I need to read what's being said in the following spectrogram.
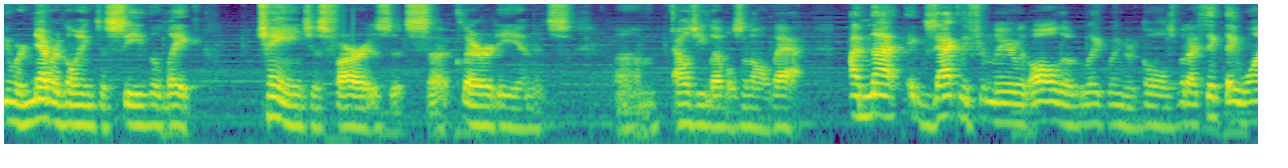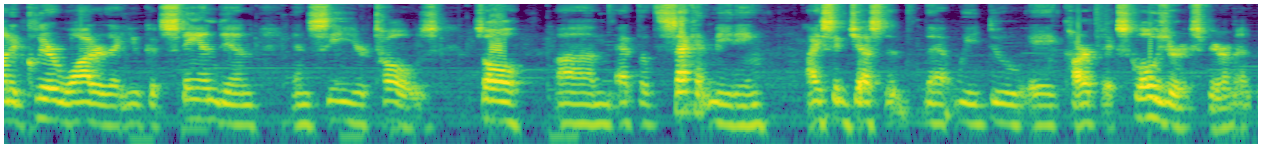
you were never going to see the lake change as far as its uh, clarity and its um, algae levels and all that. I'm not exactly familiar with all the Lake Wingra goals, but I think they wanted clear water that you could stand in and see your toes. So um, at the second meeting, I suggested that we do a carp exclosure experiment.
